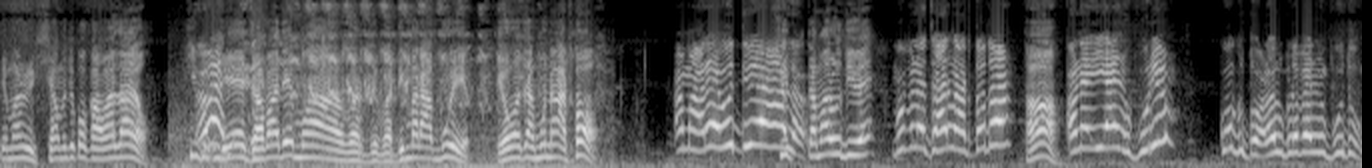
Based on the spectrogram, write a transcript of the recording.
તે મારો રિક્ષામાંથી કોઈક અવાજ આવ્યો? એ જવા દે વર્ધી મારે આબુ એ. એવો છે હું નાઠો. આ મારે એવું જ થયું તમારું થયું હે? પેલા ઝાર વાટતો તો. હા. અને એ આઈને ઊભું રહ્યું. કોક ધોળો લુગડો પહેરીને ઊભું હતું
